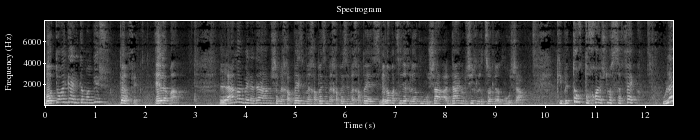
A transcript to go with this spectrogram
באותו רגע היית מרגיש פרפקט. אלא מה? למה בן אדם שמחפש ומחפש ומחפש ומחפש ולא מצליח להיות מאושר, עדיין ממשיך לרצות להיות מאושר? כי בתוך תוכו יש לו ספק. אולי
